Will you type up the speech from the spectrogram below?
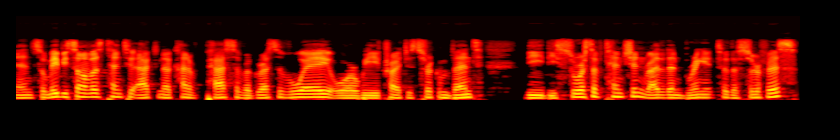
And so maybe some of us tend to act in a kind of passive aggressive way, or we try to circumvent the the source of tension rather than bring it to the surface.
